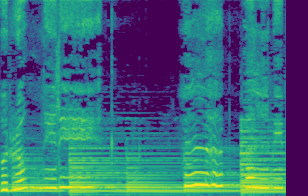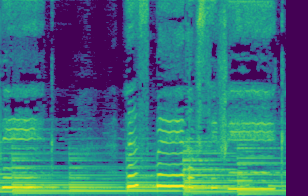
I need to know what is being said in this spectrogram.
قربني الهب قلبي بيك اسبي نفسي فيك.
